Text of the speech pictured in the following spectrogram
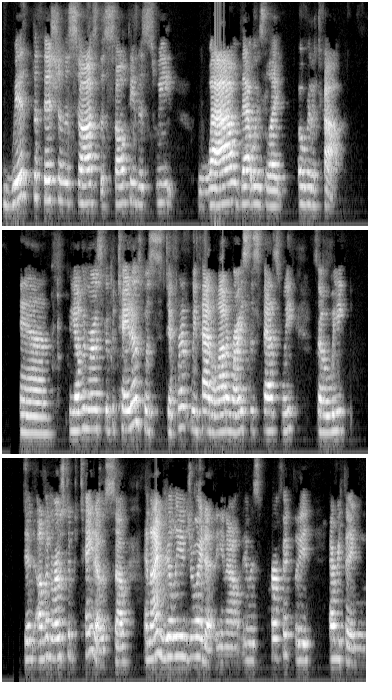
with the fish and the sauce, the salty, the sweet. Wow, that was like over the top. And the oven roasted potatoes was different. We've had a lot of rice this past week, so we did oven roasted potatoes. So, and I really enjoyed it. You know, it was perfectly everything,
